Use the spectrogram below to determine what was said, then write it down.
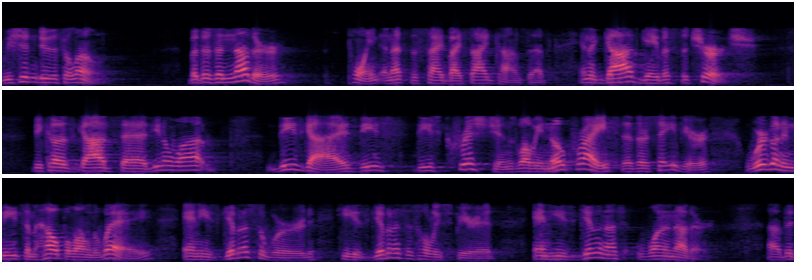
we shouldn't do this alone. But there's another point, and that's the side by side concept, and that God gave us the church. Because God said, you know what? these guys, these, these Christians, while we know Christ as our Savior, we're going to need some help along the way. And He's given us the Word, He has given us His Holy Spirit, and He's given us one another. Uh, the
